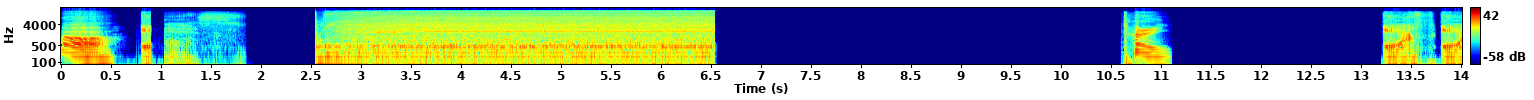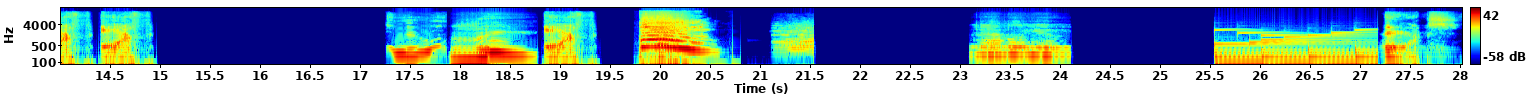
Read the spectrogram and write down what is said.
Ah. S. T. F. F. F. U. V. F. Boom! W, X.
